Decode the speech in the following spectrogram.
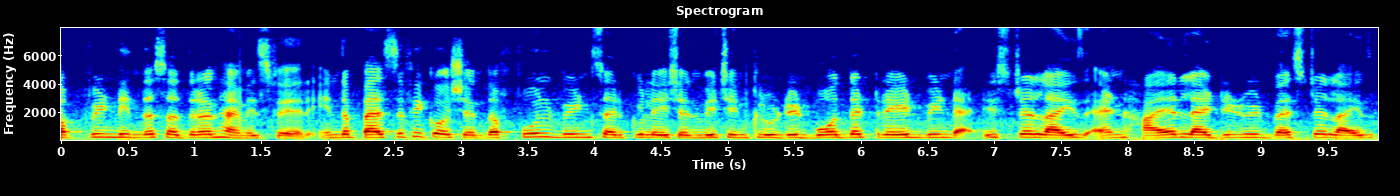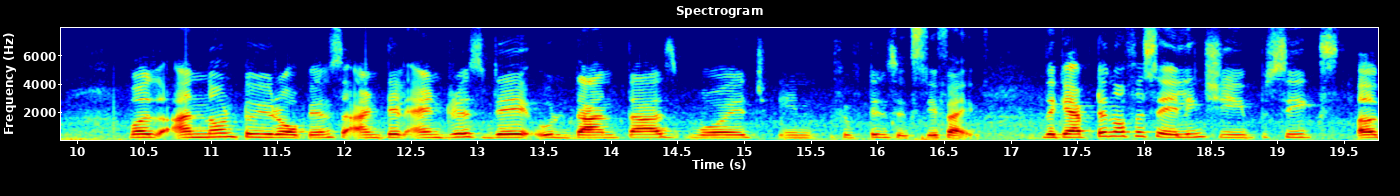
upwind in the southern hemisphere. In the Pacific Ocean, the full wind circulation, which included both the trade wind easterlies and higher latitude westerlies, was unknown to Europeans until Andres de Urdaneta's voyage in 1565. The captain of a sailing ship seeks a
